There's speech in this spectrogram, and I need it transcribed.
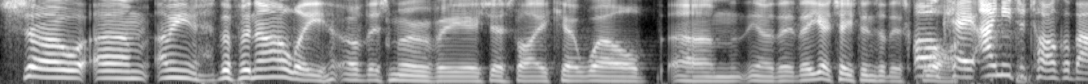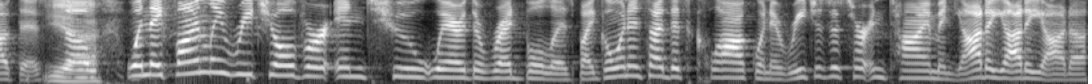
So, um, I mean, the finale of this movie is just like, uh, well, um, you know, they, they get chased into this clock. Okay, I need to talk about this. Yeah. So when they finally reach over into where the Red Bull is by going inside this clock, when it reaches a certain time, and yada yada yada.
